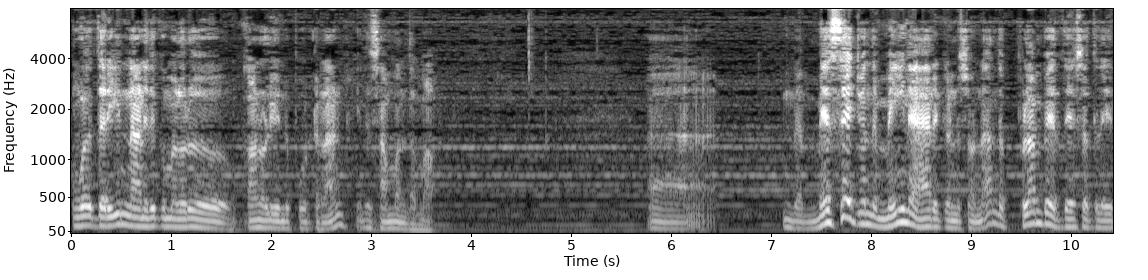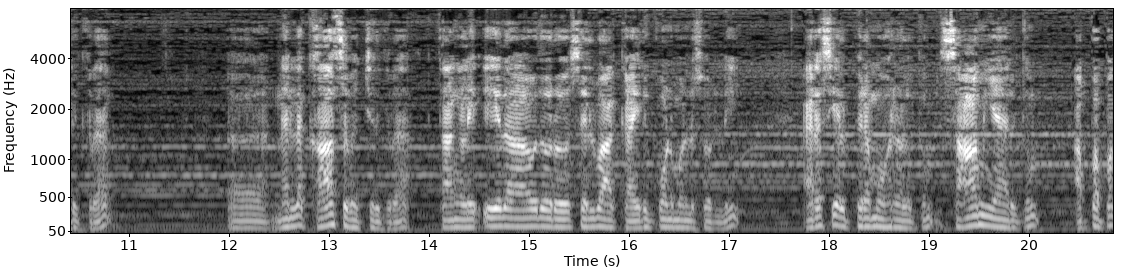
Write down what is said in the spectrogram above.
உங்களுக்கு தெரியும் நான் இதுக்கு மேல ஒரு காணொளி என்று போட்டு நான். இது சம்பந்தமா. இந்த மெசேஜ் வந்து மெயினா யாருக்குன்னு சொன்னா அந்த புலம்பெயர் தேசத்துல இருக்கிற நல்ல காசு வச்சிருக்கிற தாங்களை ஏதாவது ஒரு செல்வாக்கா இருக்கணும்னு சொல்லி அரசியல் பிரமுகர்களுக்கும் சாமியாருக்கும் அப்பப்போ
